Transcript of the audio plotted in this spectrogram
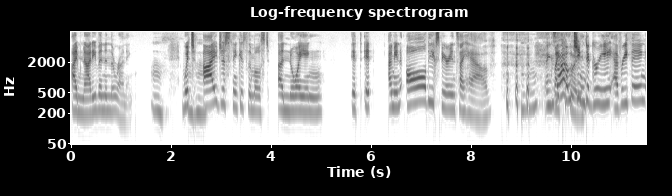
I'm not even in the running. Mm. Which I just think is the most annoying it it I mean all the experience I have Mhm. my coaching degree, everything.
